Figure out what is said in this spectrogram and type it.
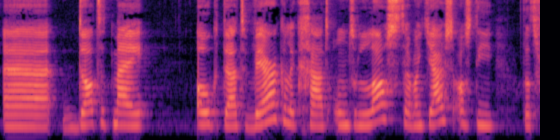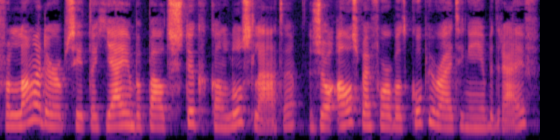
uh, dat het mij ook daadwerkelijk gaat ontlasten. Want juist als die, dat verlangen erop zit dat jij een bepaald stuk kan loslaten, zoals bijvoorbeeld copywriting in je bedrijf,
